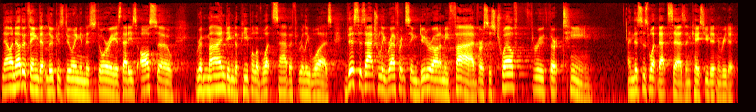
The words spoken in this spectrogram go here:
Now, another thing that Luke is doing in this story is that he's also reminding the people of what Sabbath really was. This is actually referencing Deuteronomy 5, verses 12 through 13. And this is what that says, in case you didn't read it.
